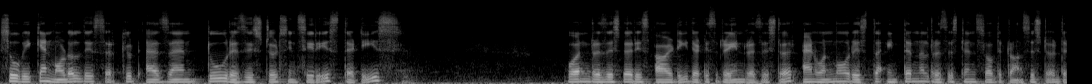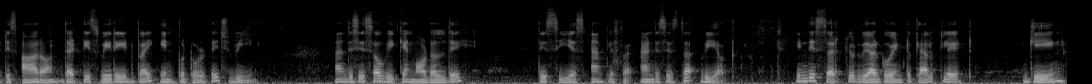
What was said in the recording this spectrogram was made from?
So we can model this circuit as an two resistors in series that is one resistor is RD that is drain resistor and one more is the internal resistance of the transistor that is R on that is varied by input voltage V in and this is how we can model the this CS amplifier and this is the V out. In this circuit we are going to calculate gain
